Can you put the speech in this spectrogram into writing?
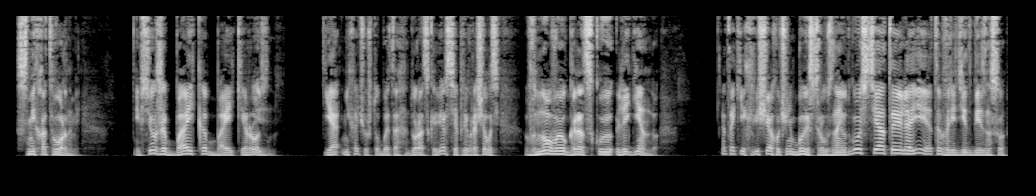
смехотворными. И все же байка байки рознь. Я не хочу, чтобы эта дурацкая версия превращалась в новую городскую легенду. О таких вещах очень быстро узнают гости отеля, и это вредит бизнесу.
